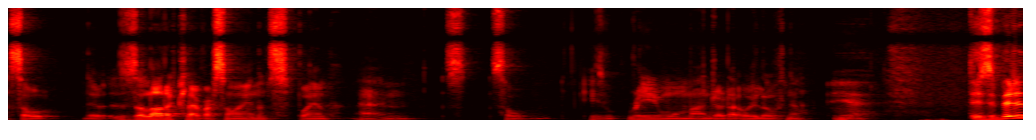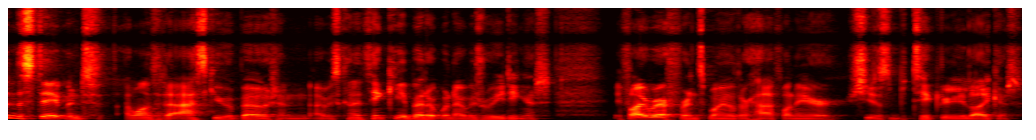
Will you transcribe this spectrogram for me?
So there's a lot of clever signings by him. Um, so he's really one manager that I love now. Yeah. There's a bit in the statement I wanted to ask you about, and I was kind of thinking about it when I was reading it. If I reference my other half on air, she doesn't particularly like it.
